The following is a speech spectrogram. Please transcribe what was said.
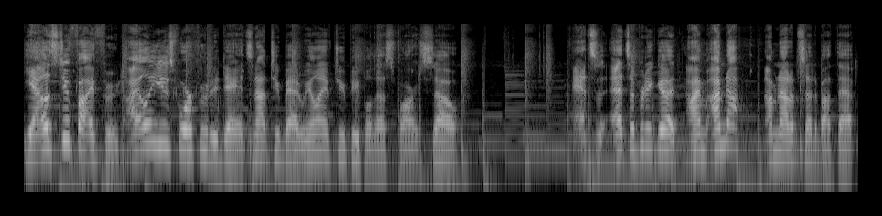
Yeah, let's do five food. I only use four food a day. It's not too bad. We only have two people thus far, so that's that's a pretty good. I'm I'm not I'm not upset about that.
